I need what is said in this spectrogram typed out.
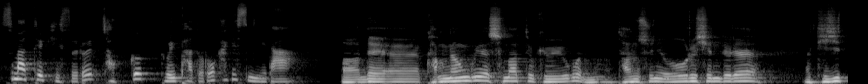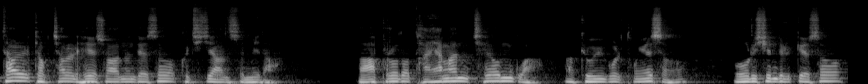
스마트 기술을 적극 도입하도록 하겠습니다. 아, 네, 강남구의 스마트 교육은 단순히 어르신들의 디지털 격차를 해소하는 데서 그치지 않습니다. 앞으로도 다양한 체험과 교육을 통해서 어르신들께서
